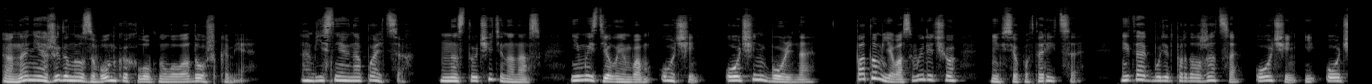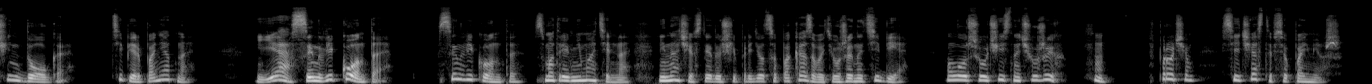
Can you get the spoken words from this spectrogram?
Она неожиданно звонко хлопнула ладошками. «Объясняю на пальцах. Настучите на нас, и мы сделаем вам очень, очень больно. Потом я вас вылечу, и все повторится. И так будет продолжаться очень и очень долго. Теперь понятно? Я сын Виконта. Сын Виконта, смотри внимательно, иначе в следующий придется показывать уже на тебе. Лучше учись на чужих. Хм. Впрочем, сейчас ты все поймешь.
